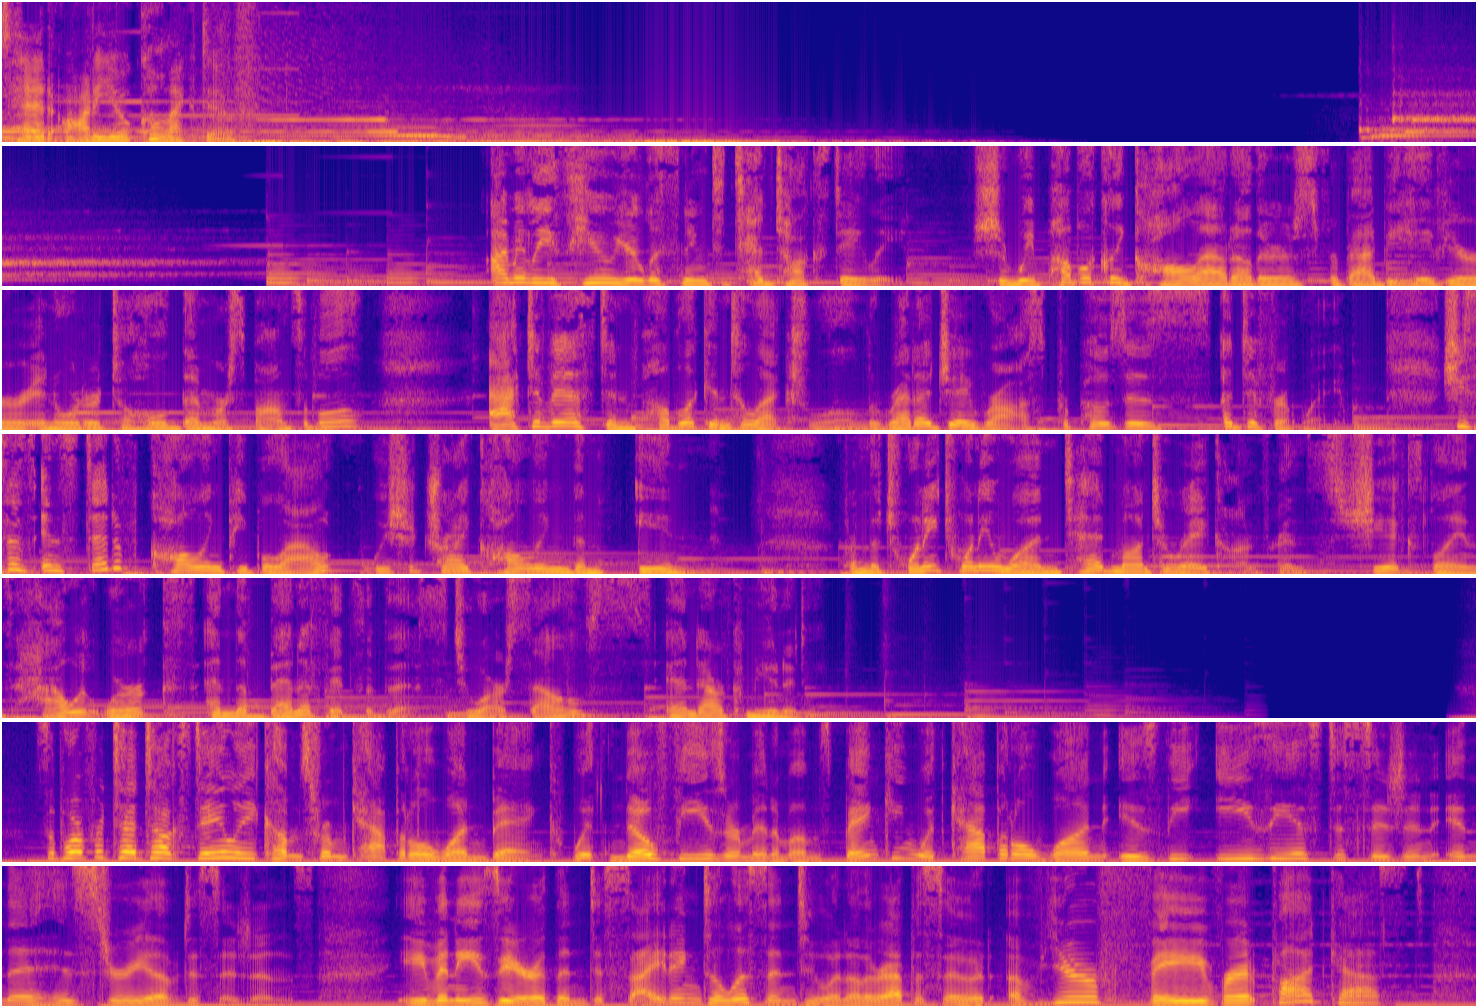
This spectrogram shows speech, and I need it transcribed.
TED Audio Collective. I'm Elise Hu. You're listening to TED Talks Daily. Should we publicly call out others for bad behavior in order to hold them responsible? Activist and public intellectual Loretta J. Ross proposes a different way. She says instead of calling people out, we should try calling them in. From the 2021 TED Monterey Conference, she explains how it works and the benefits of this to ourselves and our community. Support for TED Talks Daily comes from Capital One Bank. With no fees or minimums, banking with Capital One is the easiest decision in the history of decisions. Even easier than deciding to listen to another episode of your favorite podcast.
